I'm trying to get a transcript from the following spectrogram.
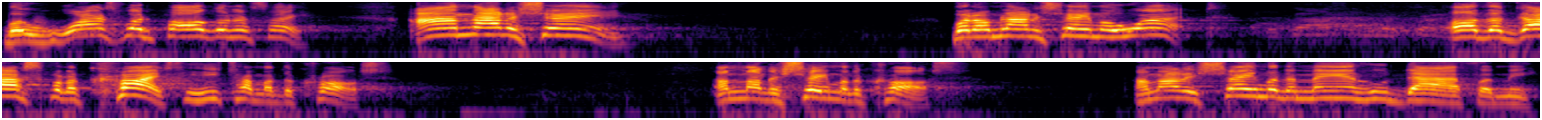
But watch what Paul's going to say. I'm not ashamed. But I'm not ashamed of what? The of the gospel of Christ. He's talking about the cross. I'm not ashamed of the cross. I'm not ashamed of the man who died for me.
